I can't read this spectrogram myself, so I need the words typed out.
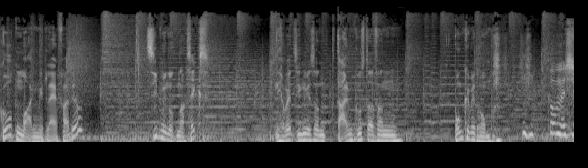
Guten Morgen mit Live Radio. Sieben Minuten nach sechs. Ich habe jetzt irgendwie so einen totalen Gust auf einen Bunker mit rum. Komisch.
